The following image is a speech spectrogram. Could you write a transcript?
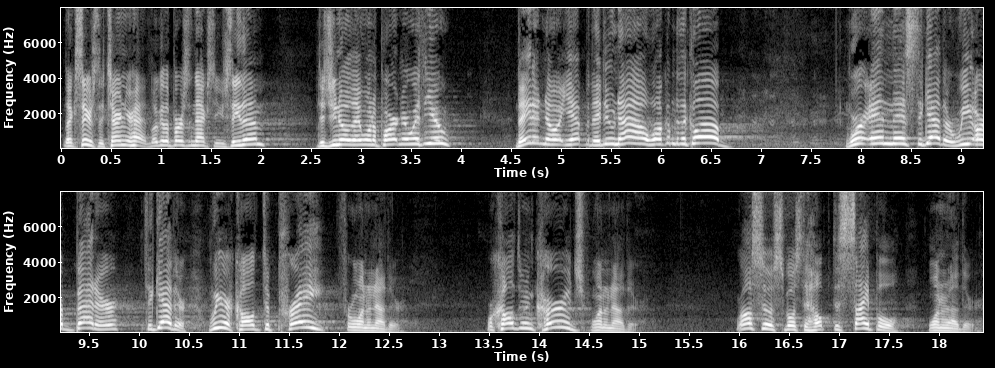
Like, seriously, turn your head. Look at the person next to you. You see them? Did you know they want to partner with you? They didn't know it yet, but they do now. Welcome to the club. We're in this together. We are better together. We are called to pray for one another. We're called to encourage one another. We're also supposed to help disciple one another.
